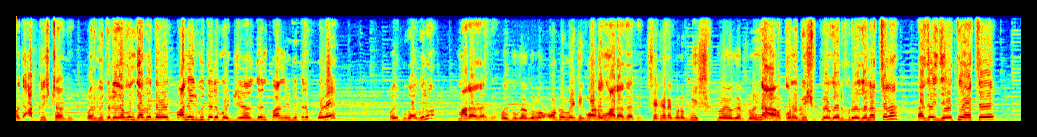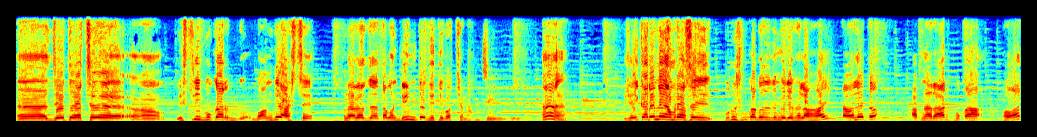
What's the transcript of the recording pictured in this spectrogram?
ওতে আকৃষ্ট হবে। ওর ভিতরে যখন যাবে তো ওই পানির ভিতরে ডিটারজেন্ট পানির ভিতরে পড়ে ওই পোকাগুলো মারা যাবে। ওই পোকাগুলো অটোমেটিক অটো মারা যাবে। সেখানে কোনো বিষ প্রয়োগের প্রয়োজন না কোনো বিষ প্রয়োগের প্রয়োজন হচ্ছে না। কাজেই যেহেতু আছে যেহেতু আছে স্ত্রী পোকার গন্ধে আসছে ওনারা তখন ডিম তো দিতে পারছে না। জি জি। হ্যাঁ সেই কারণে আমরা সেই পুরুষ পোকাকে যদি মেরে ফেলা হয় তাহলে তো আপনার আর পোকা হওয়ার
